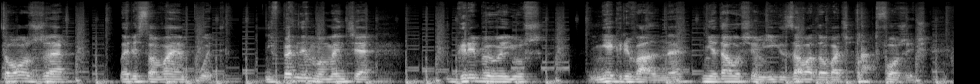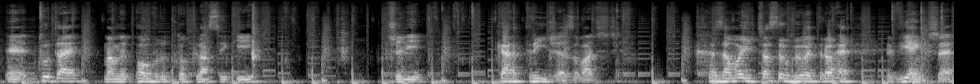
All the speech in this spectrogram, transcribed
to, że rysowałem płyty. I w pewnym momencie gry były już niegrywalne, nie dało się ich załadować, odtworzyć. E, Tutaj mamy powrót do klasyki, czyli kartridże, zobaczcie. Za moich czasów były trochę większe.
